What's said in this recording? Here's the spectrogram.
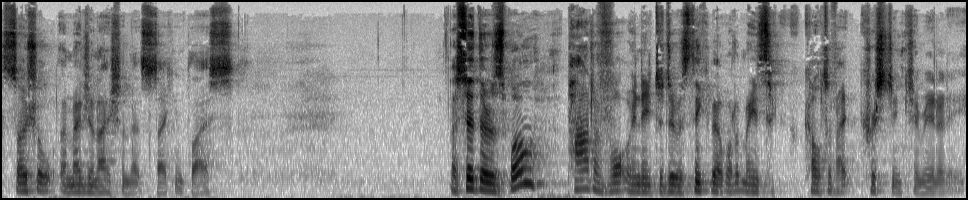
social imagination that's taking place. I said there as well, part of what we need to do is think about what it means to cultivate Christian community.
